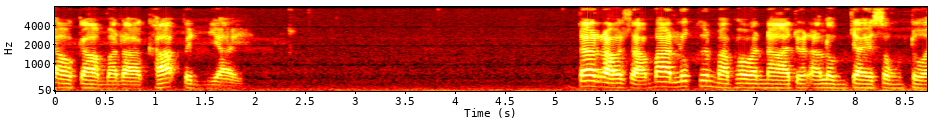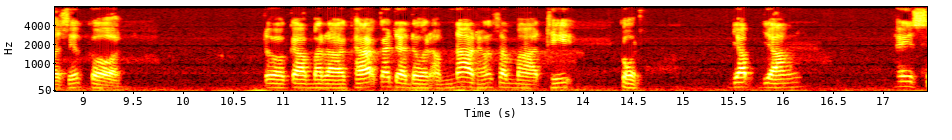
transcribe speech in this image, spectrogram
เอากามราคะเป็นใหญ่ ถ้าเราสามารถลุกขึ้นมาภาวนาจนอารมณ์ใจทรงตัวเสียก่อน ตัวกามราคะก็จะโดนอำนาจของสมาธิกด ยับยั้ง ให้โส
